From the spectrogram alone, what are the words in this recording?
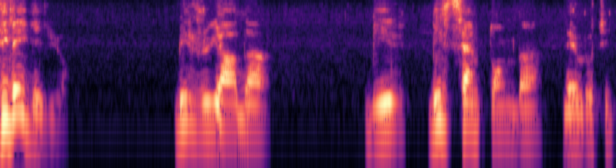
dile geliyor. Bir rüyada, bir bir semptomda nevrotik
